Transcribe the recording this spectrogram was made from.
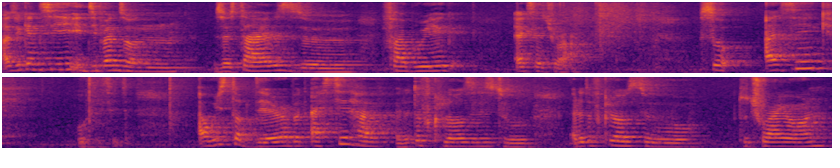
as you can see it depends on the styles, the fabric, etc. So I think what is it? I will stop there but I still have a lot of clothes to a lot of clothes to to try on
